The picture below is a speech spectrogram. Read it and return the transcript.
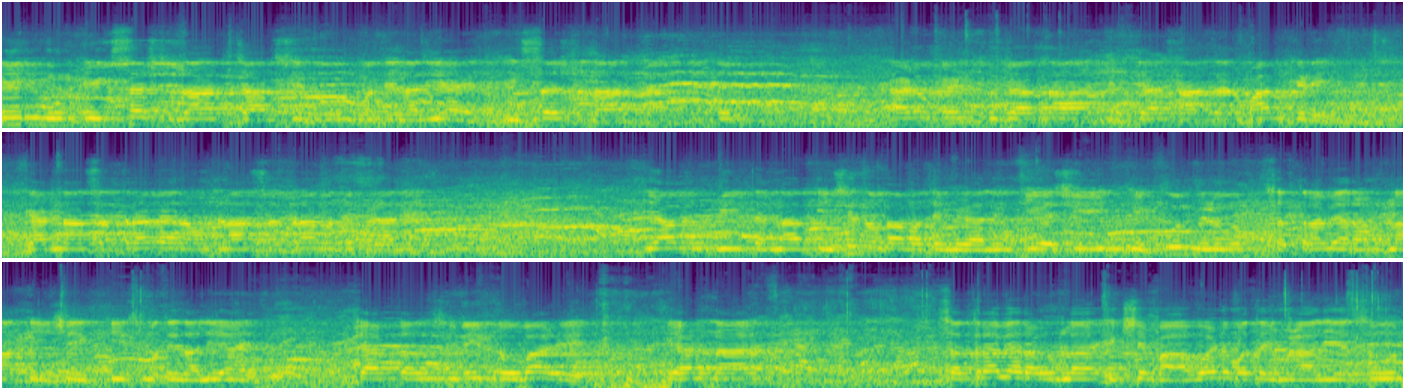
एकूण एकसष्ट हजार चारशे दोन मते झाली आहेत. एकसष्ट हजार चारशे दोन. ॲडव्होकेट सुजाता विद्यासागर वानखेडे यांना सतराव्या राऊंडला सतरा मते मिळाली. यापूर्वी त्यांना तीनशे चौदा मते मिळाली. होती अशी एकूण मिळून सतराव्या राऊंडला तीनशे एकतीस मते झाली आहेत कॅप्टन सुनील डोबाळे यांना सतराव्या राऊंडला एकशे बावन्न मते मिळाली असून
